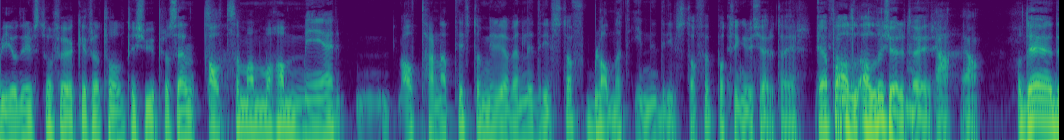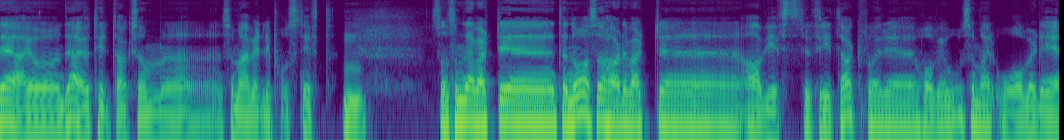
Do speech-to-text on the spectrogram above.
biodrivstoff øker fra 12 til 20% Altså man må ha mer alternativt og miljøvennlig drivstoff blandet inn i drivstoffet på tyngre kjøretøyer? Ja, på alle, alle kjøretøyer. Ja, ja. Og det, det, er jo, det, er jo, tiltak som, eh, som er veldig positivt. Mm. Sånn som det har vært eh, til nå, så har det vært eh, avgiftsfritak for HVO eh, som er over det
